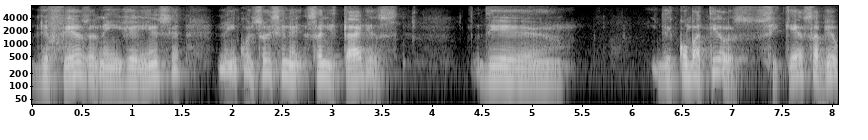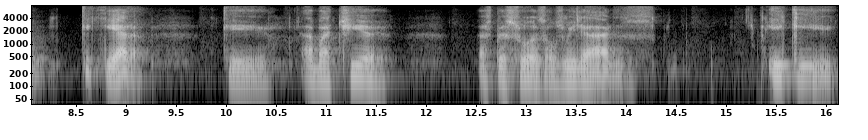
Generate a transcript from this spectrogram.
defesa, nem gerência, nem condições sanitárias de de combatê-las, se quer saber o que, que era que abatia as pessoas aos milhares e que,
